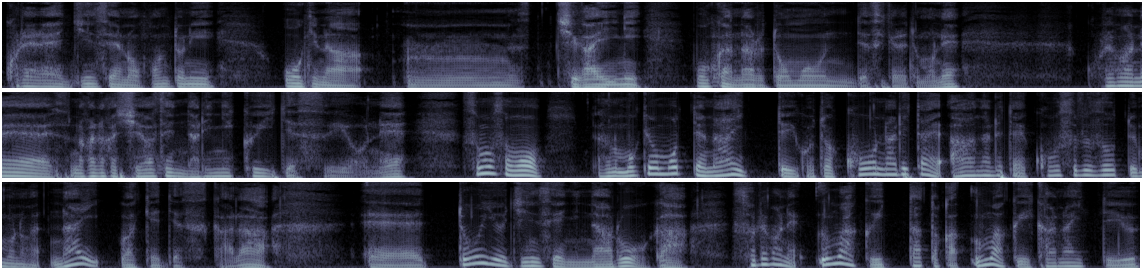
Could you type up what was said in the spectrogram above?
これね、人生の本当に大きな、うん、違いに僕はなると思うんですけれどもね。これはね、なかなか幸せになりにくいですよね。そもそも、その目標を持ってないっていうことは、こうなりたい、ああなりたい、こうするぞというものがないわけですから、えー、どういう人生になろうが、それはね、うまくいったとかうまくいかないっていう、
